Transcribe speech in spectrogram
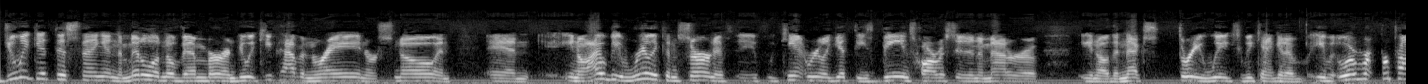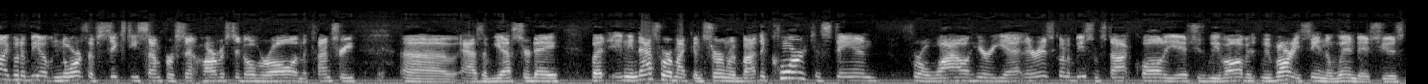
do we get this thing in the middle of November, and do we keep having rain or snow and and you know, I would be really concerned if if we can't really get these beans harvested in a matter of you know the next three weeks. We can't get a even. We're, we're probably going to be up north of sixty some percent harvested overall in the country uh, as of yesterday. But I mean, that's where my concern would be. The corn can stand for a while here yet. There is going to be some stalk quality issues. We've all we've already seen the wind issues.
